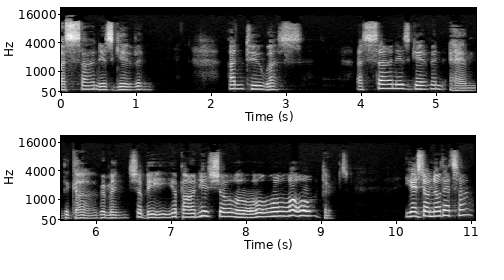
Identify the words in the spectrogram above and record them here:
a son is given, unto us a son is given, and the government shall be upon his shoulders. You guys don't know that song?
